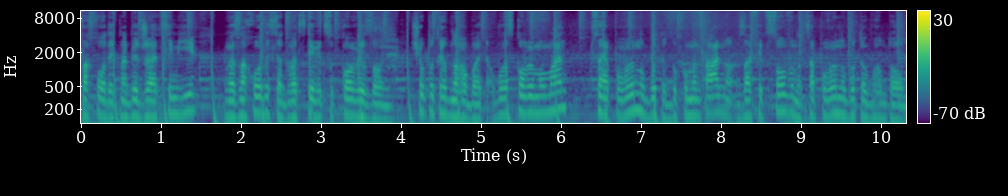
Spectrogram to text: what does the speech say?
заходить на бюджет сім'ї, ви знаходитеся в 20% зоні. Що потрібно робити? Обов'язковий момент це повинно бути документально зафіксовано, це повинно бути обґрунтовано.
